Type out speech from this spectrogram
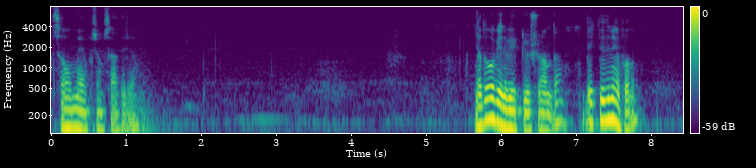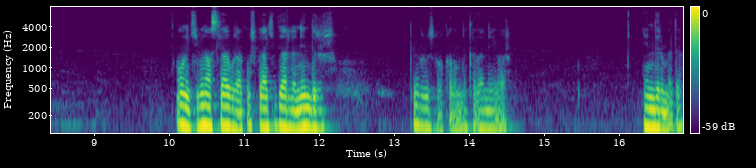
Savunma yapacağım sadece. Ya da o beni bekliyor şu anda. Beklediğini yapalım. 12 bin asker bırakmış. Belki diğerlerini indirir. Görürüz bakalım ne kadar neyi var. İndirmedi.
